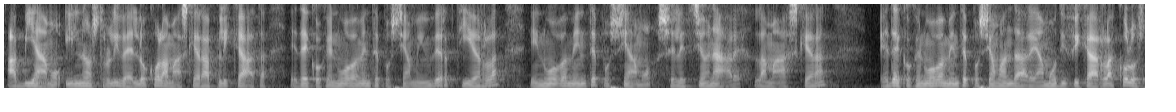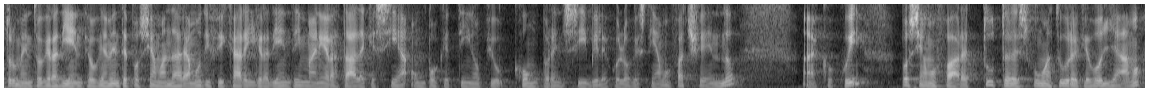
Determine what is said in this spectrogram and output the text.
abbiamo il nostro livello con la maschera applicata ed ecco che nuovamente possiamo invertirla e nuovamente possiamo selezionare la maschera ed ecco che nuovamente possiamo andare a modificarla con lo strumento gradiente. Ovviamente possiamo andare a modificare il gradiente in maniera tale che sia un pochettino più comprensibile quello che stiamo facendo. Ecco qui, possiamo fare tutte le sfumature che vogliamo.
